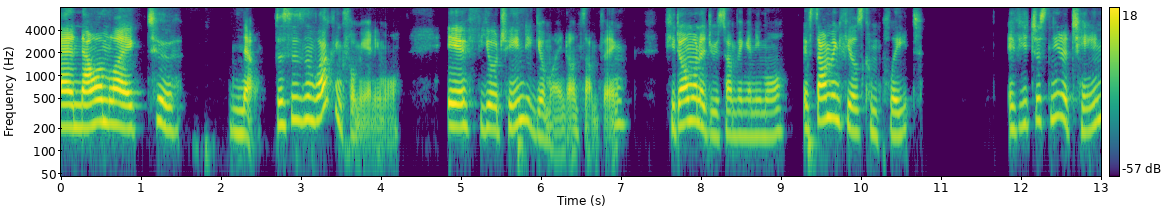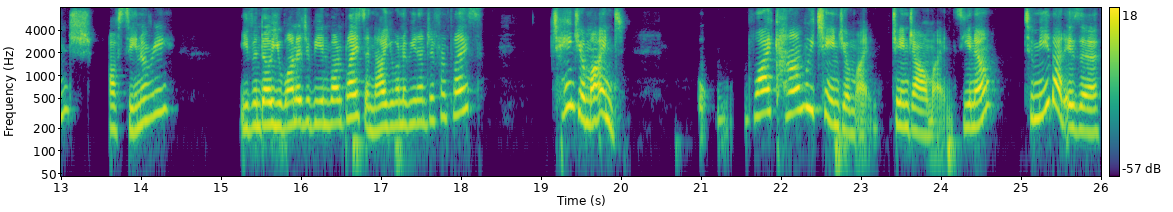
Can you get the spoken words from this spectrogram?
And now I'm like, no, this isn't working for me anymore. If you're changing your mind on something, if you don't want to do something anymore, if something feels complete, if you just need a change of scenery, even though you wanted to be in one place and now you want to be in a different place, change your mind. Why can't we change your mind, change our minds? You know, to me, that is a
